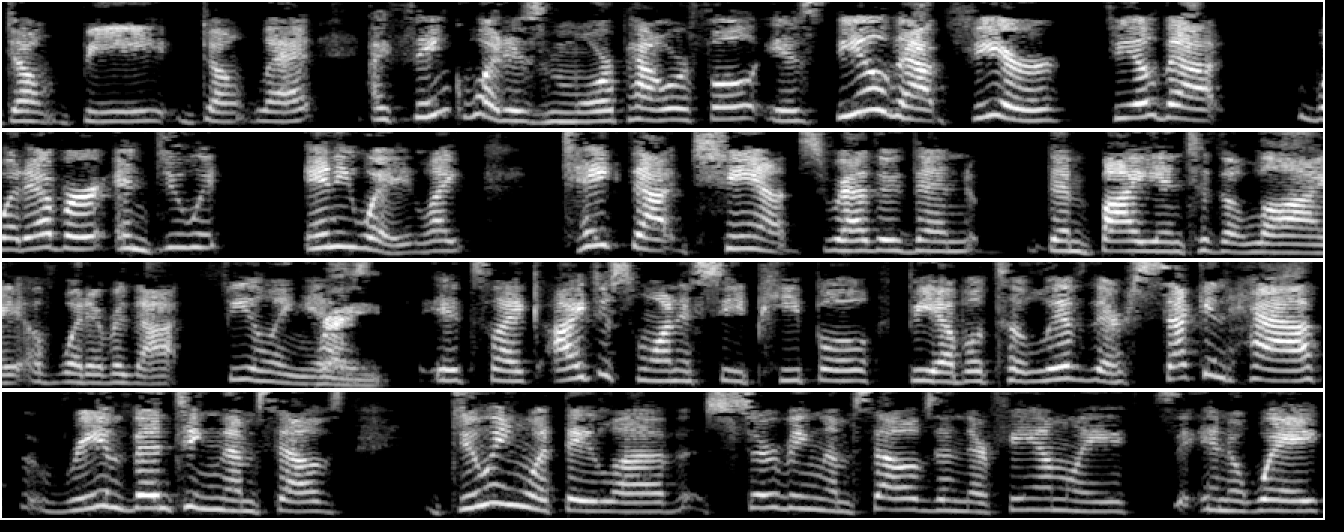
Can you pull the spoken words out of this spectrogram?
don't be, don't let. I think what is more powerful is feel that fear, feel that whatever and do it anyway. Like take that chance rather than, than buy into the lie of whatever that feeling is. Right. It's like, I just want to see people be able to live their second half, reinventing themselves doing what they love, serving themselves and their families in a way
